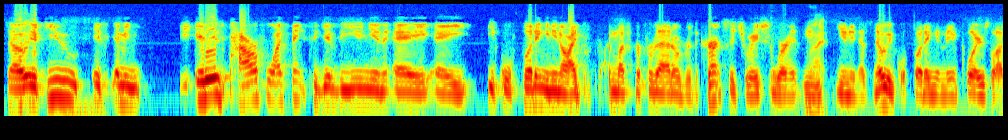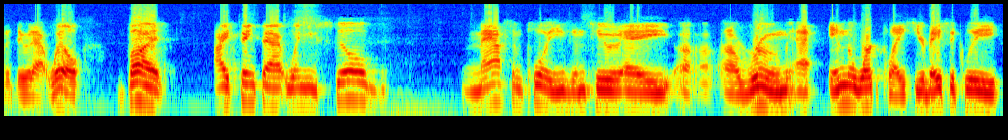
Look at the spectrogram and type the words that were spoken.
So if you, if I mean, it is powerful, I think, to give the union a, a equal footing. And you know, I, I much prefer that over the current situation where the union has no equal footing and the employer's allowed to do it at will. But I think that when you still mass employees into a, a, a room at, in the workplace, you're basically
